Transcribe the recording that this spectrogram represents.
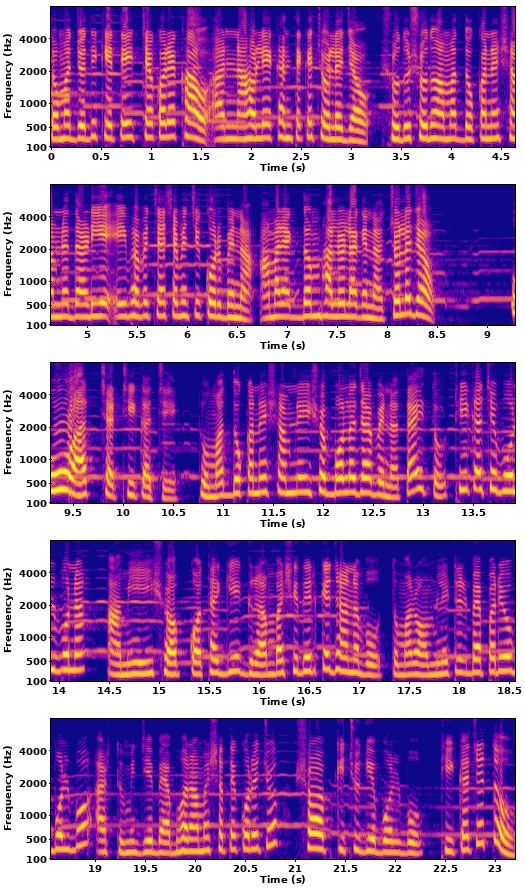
তোমার যদি খেতে ইচ্ছা করে খাও, আর না হলে এখান থেকে চলে যাও। শুধু শুধু আমার দোকানের সামনে দাঁড়িয়ে এইভাবে চেঁচামেচি করবে না। আমার একদম ভালো লাগে না। চলে যাও। ও আচ্ছা ঠিক আছে। তোমার দোকানের সামনে এইসব বলা যাবে না, তাই তো? ঠিক আছে, বলব না। আমি এই সব কথা গিয়ে গ্রামবাসীদেরকে জানাব, তোমার অমলেটের ব্যাপারেও বলব, আর তুমি যে ব্যবহার আমার সাথে করেছ, সব কিছু গিয়ে বলব, ঠিক আছে তো?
